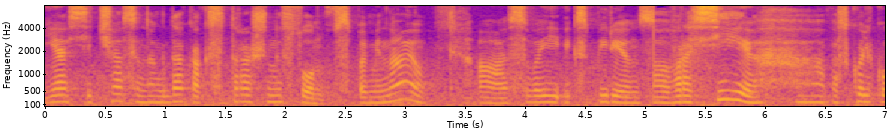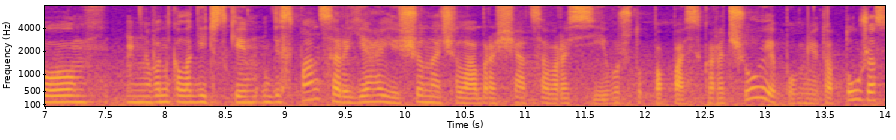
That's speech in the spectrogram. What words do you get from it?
Я сейчас иногда как страшный сон вспоминаю а, свои experience ы в России, а, поскольку в онкологический диспансер я еще начала обращаться в России. Вот чтобы попасть к врачу, я помню этот ужас,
